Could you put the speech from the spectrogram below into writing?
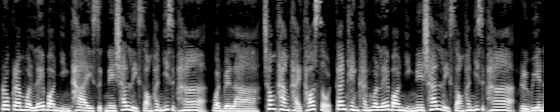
โปรแกรมวอลเลย์บอลหญิงไทยศึกเนชั่นลีก 2025 วันเวลา ช่องทางถ่ายทอดสด การแข่งขันวอลเลย์บอลหญิงเนชั่นลีก 2025 หรือ VN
